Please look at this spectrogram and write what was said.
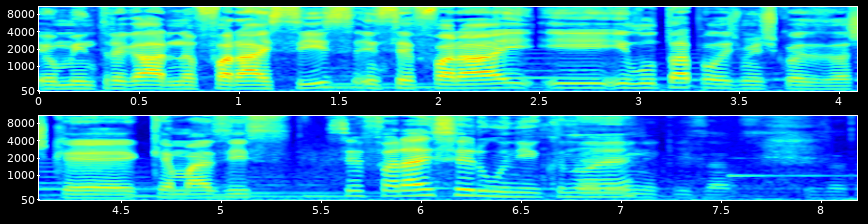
eu me entregar na Farai Cis, em ser Farai e, e, lutar pelas minhas coisas. Acho que é, que é mais isso. Ser Farai e ser único, ser não é? Único, exato, exato.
